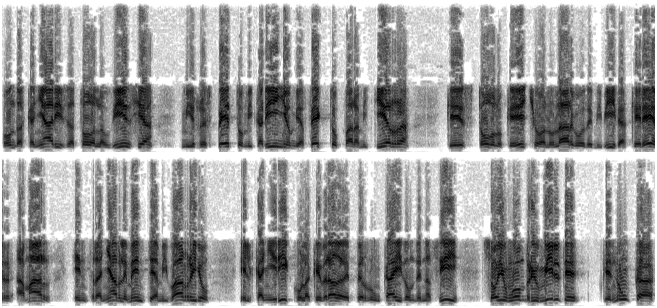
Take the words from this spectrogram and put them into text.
Ondas Cañaris, a toda la audiencia, mi respeto, mi cariño, mi afecto para mi tierra, que es todo lo que he hecho a lo largo de mi vida, querer, amar entrañablemente a mi barrio, el Cañirico, la quebrada de Perruncay, donde nací, soy un hombre humilde que nunca,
